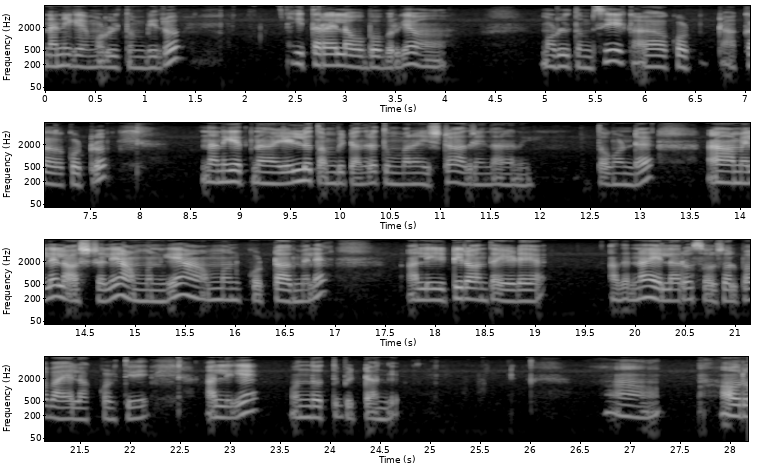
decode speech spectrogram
ನನಗೆ ಮೊಡ್ಲು ತುಂಬಿದರು. ಈ ಥರ ಎಲ್ಲ ಒಬ್ಬೊಬ್ಬರಿಗೆ ಮೊಡ್ಲು ತುಂಬಿಸಿ ಕೊಟ್ಟು ಅಕ್ಕ ಕೊಟ್ಟರು ನನಗೆ ಎಳ್ಳು ತಂಬಿಟ್ಟು ಅಂದರೆ ತುಂಬಾ ಇಷ್ಟ, ಅದರಿಂದ ನನಗೆ ತೊಗೊಂಡೆ. ಆಮೇಲೆ ಲಾಸ್ಟಲ್ಲಿ ಅಮ್ಮನಿಗೆ, ಅಮ್ಮನ ಕೊಟ್ಟಾದಮೇಲೆ ಅಲ್ಲಿ ಇಟ್ಟಿರೋ ಅಂಥ ಎಡೆ ಅದನ್ನು ಎಲ್ಲರೂ ಸ್ವಲ್ಪ ಸ್ವಲ್ಪ ಬಾಯಲ್ಲಿ ಹಾಕ್ಕೊಳ್ತೀವಿ. ಅಲ್ಲಿಗೆ ಒಂದೊತ್ತು ಬಿಟ್ಟಂಗೆ. ಅವರು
